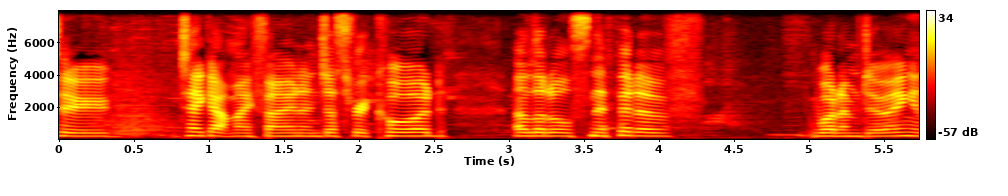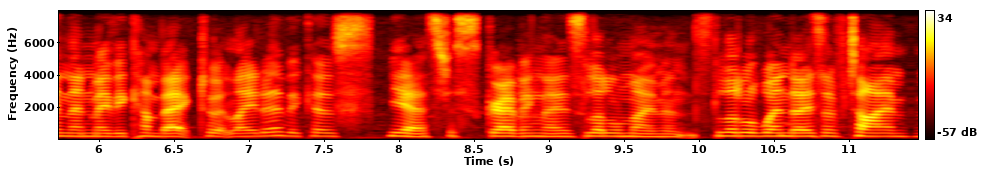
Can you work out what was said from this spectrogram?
to take out my phone and just record a little snippet of what I'm doing and then maybe come back to it later because yeah it's just grabbing those little moments little windows of time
